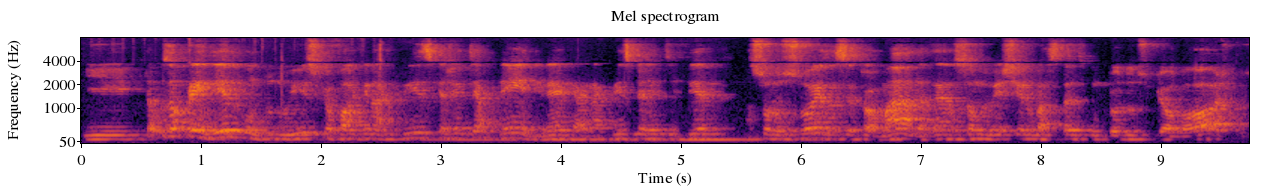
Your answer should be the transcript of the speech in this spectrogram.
E estamos aprendendo com tudo isso, que eu falo que na crise que a gente aprende, né? Na crise que a gente vê as soluções a ser tomadas, né? Nós estamos mexendo bastante com produtos biológicos,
